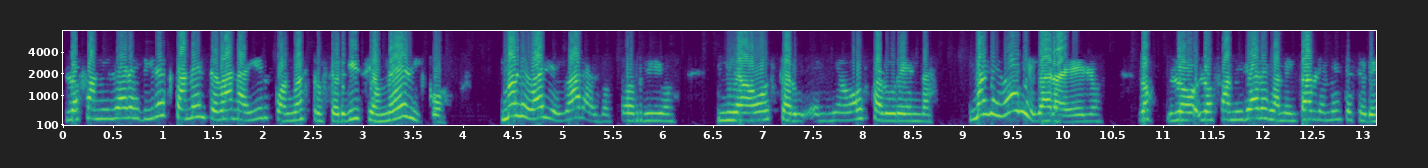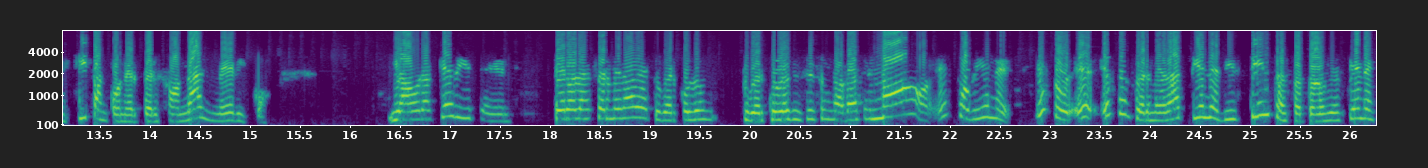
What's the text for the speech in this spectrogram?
Los familiares directamente van a ir con nuestro servicio médico. No le va a llegar al doctor Ríos ni a Oscar, ni a Oscar Urenda no le va a llegar a ellos. Los, los familiares lamentablemente se desquitan con el personal médico. Y ahora, ¿qué dice él? Pero la enfermedad de tuberculosis, tuberculosis es una base. No, esto viene, esto, e, esta enfermedad tiene distintas patologías. Tiene,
